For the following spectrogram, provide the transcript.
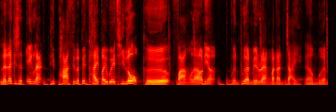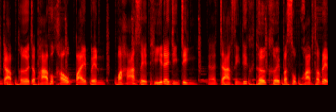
และนั่นคือฉันเองแหละที่พาศิลปินไทยไปเวทีโลก คือฟังแล้วเนี่ย เพื่อนๆมีแรงบันดาลใจนะเหมือนกับเธอจะพาพวกเขาไปเป็นมหาเศรษฐีได้จริงๆนะจากสิ่งที่เธอเคยประสบความสำเร็จ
